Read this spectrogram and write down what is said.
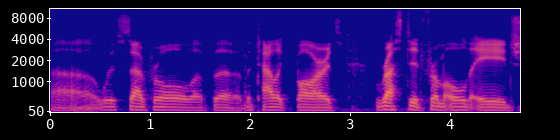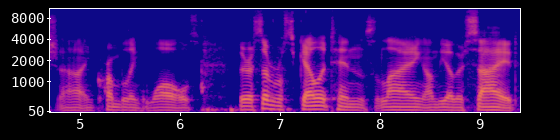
uh with several of the metallic bars rusted from old age uh, and crumbling walls. There are several skeletons lying on the other side.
